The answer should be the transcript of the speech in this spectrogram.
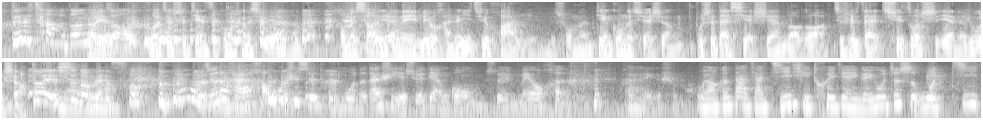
对，差不多我也那种。我就是电子工程学院的。我们校园内流传着一句话语，就是我们电工的学生不是在写实验报告，就是在去做实验的路上。对，是的，没错。哎，我觉得还好，我是学土木的，但是也学电工，所以没有很很那个什么。我要跟大家集体推荐一个，因为这是我激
